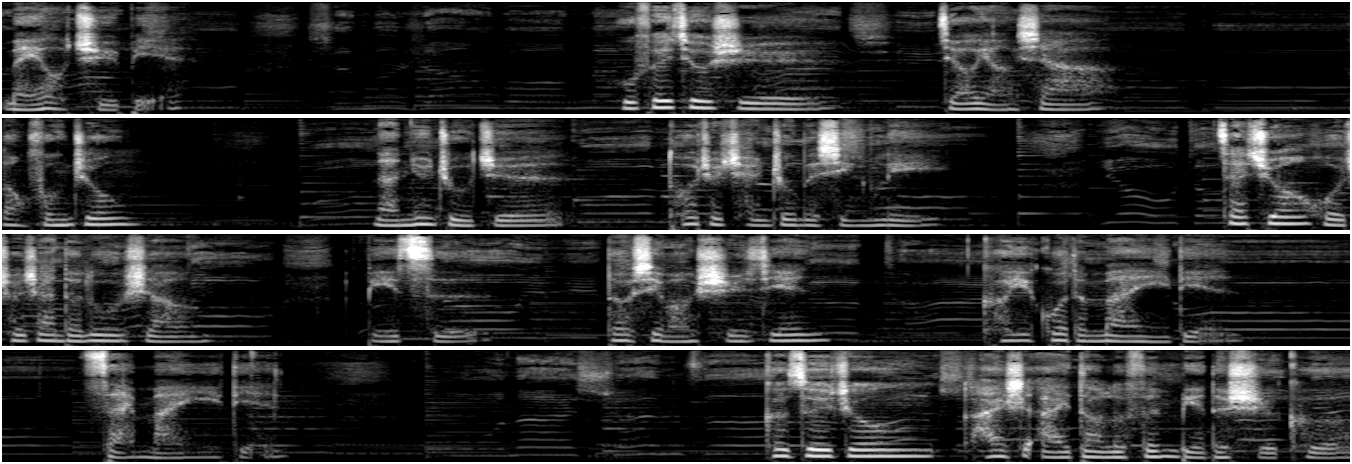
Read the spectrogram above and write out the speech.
没有区别。无非就是骄阳下，冷风中，男女主角拖着沉重的行李，在去往火车站的路上，彼此都希望时间可以过得慢一点，再慢一点。可最终还是挨到了分别的时刻。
